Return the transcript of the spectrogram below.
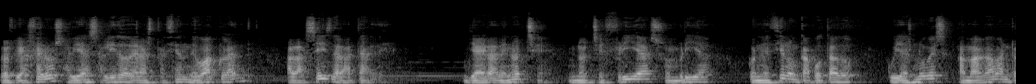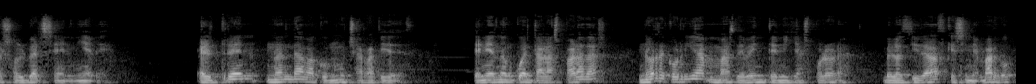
Los viajeros habían salido de la estación de Oakland a las seis de la tarde. Ya era de noche, noche fría, sombría, con el cielo encapotado, cuyas nubes amagaban resolverse en nieve. El tren no andaba con mucha rapidez. Teniendo en cuenta las paradas, no recorría más de veinte millas por hora, velocidad que, sin embargo,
